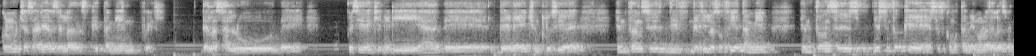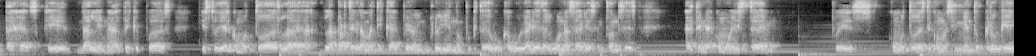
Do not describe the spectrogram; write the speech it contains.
con muchas áreas de las que también pues de la salud, de pues de ingeniería, de, derecho inclusive, entonces, de, filosofía también. Entonces, yo siento que esa es como también una de las ventajas que da Lenal, de que puedas estudiar como toda la, la parte gramatical, pero incluyendo un poquito de vocabulario de algunas áreas. Entonces, al tener como este, pues, como todo este conocimiento, creo que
